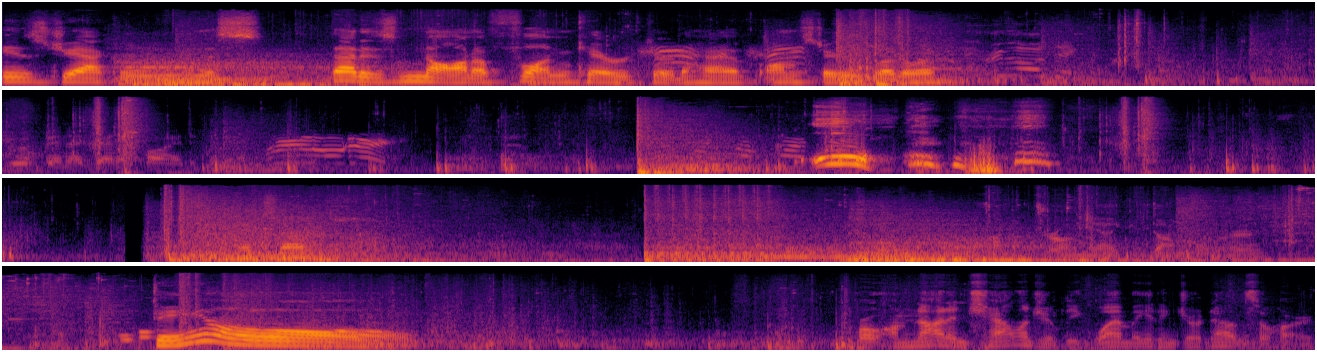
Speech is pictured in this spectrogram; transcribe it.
Is Jackal in this? That is not a fun character to have on stairs, by the way. Reloading! You have been identified. Oh! Makes sense. Fucking drone me, you dumb. Damn! Bro, I'm not in Challenger League. Why am I getting droned out so hard?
